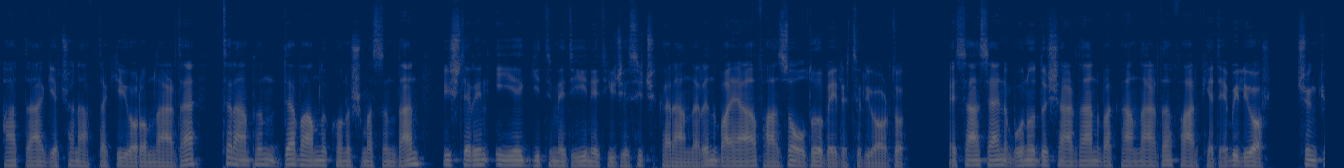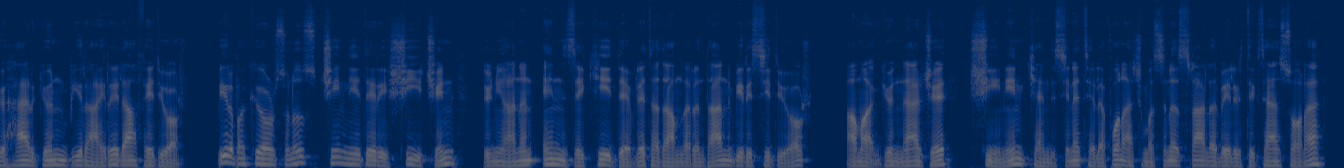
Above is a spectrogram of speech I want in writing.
Hatta geçen haftaki yorumlarda Trump'ın devamlı konuşmasından işlerin iyiye gitmediği neticesi çıkaranların bayağı fazla olduğu belirtiliyordu. Esasen bunu dışarıdan bakanlar da fark edebiliyor. Çünkü her gün bir ayrı laf ediyor. Bir bakıyorsunuz Çin lideri Xi için dünyanın en zeki devlet adamlarından birisi diyor. Ama günlerce Xi'nin kendisine telefon açmasını ısrarla belirttikten sonra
